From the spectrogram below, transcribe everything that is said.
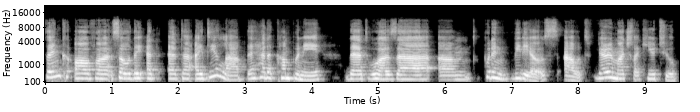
think of, uh, so they at, at uh, Idealab, they had a company that was uh, um, putting videos out, very much like YouTube,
